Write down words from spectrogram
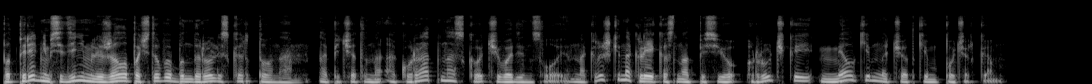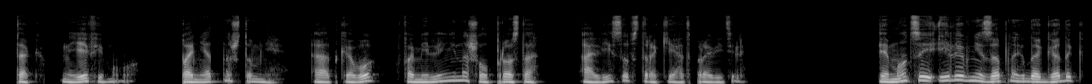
Под передним сиденьем лежала почтовая бандероль из картона, опечатана аккуратно, скотч в один слой. На крышке наклейка с надписью «Ручкой» мелким, но четким почерком. Так, Ефимову. Понятно, что мне. А от кого? Фамилии не нашел, просто Алиса в строке «Отправитель». Эмоций или внезапных догадок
